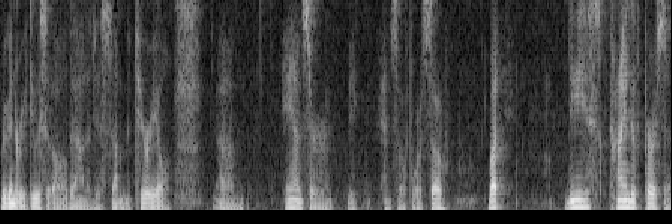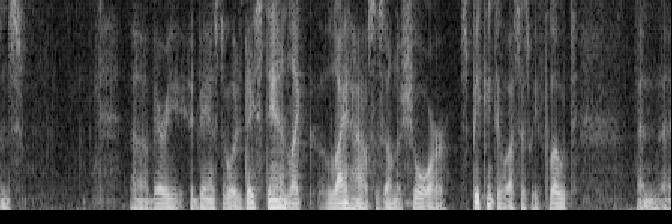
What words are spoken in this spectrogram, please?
we're going to reduce it all down to just some material um, answer and so forth. So, but these kind of persons, uh, very advanced devotees, they stand like lighthouses on the shore, speaking to us as we float and uh,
